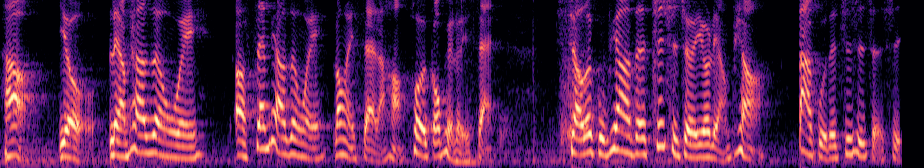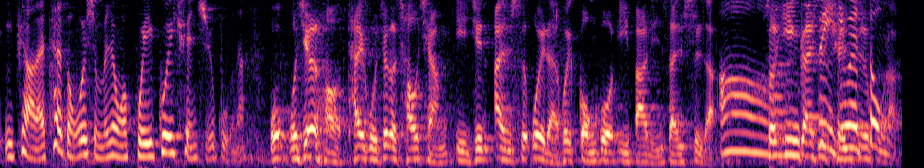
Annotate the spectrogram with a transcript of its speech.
好，有两票认为，哦，三票认为拢会赛了哈，或者高配会赛。小的股票的支持者有两票，大股的支持者是一票。来，蔡总为什么认为回归权值股呢？我我觉得哈，台股这个超强已经暗示未来会攻过一八零三四了哦，所以应该是权值股了。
